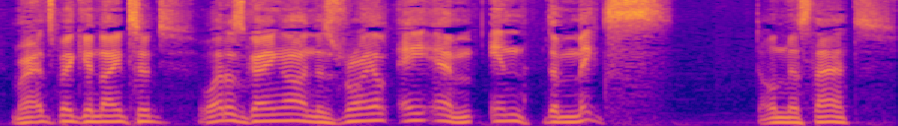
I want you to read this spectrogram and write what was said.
Maritzburg United. What is going on? Is Royal AM in the mix? Don't miss that.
